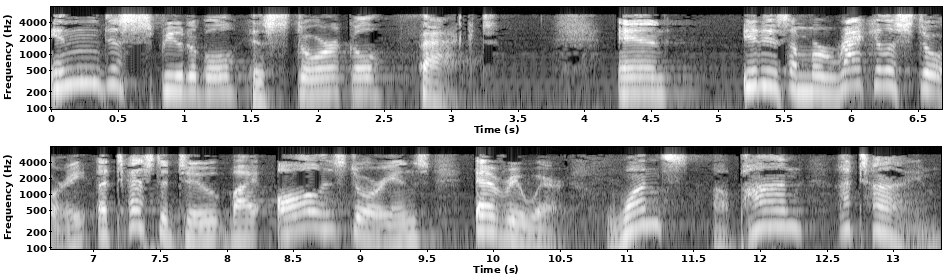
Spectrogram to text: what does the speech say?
indisputable historical fact. And it is a miraculous story attested to by all historians everywhere. Once upon a time,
